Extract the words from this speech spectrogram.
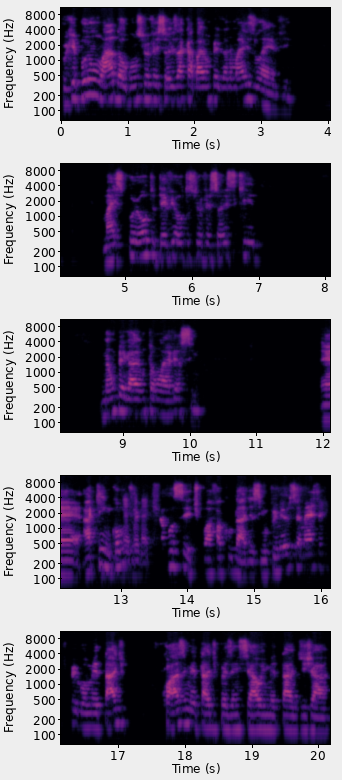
Porque, por um lado, alguns professores acabaram pegando mais leve. Mas, por outro, teve outros professores que não pegaram tão leve assim. É, Akin, como é foi para você, tipo, a faculdade? Assim, o primeiro semestre a gente pegou metade, quase metade presencial e metade já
